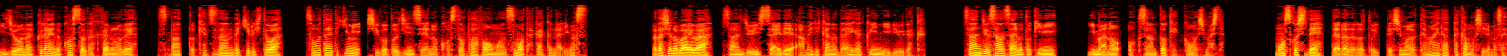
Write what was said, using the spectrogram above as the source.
異常なくらいのコストがかかるので、スパッと決断できる人は相対的に仕事人生のコストパフォーマンスも高くなります。私の場合は31歳でアメリカの大学院に留学。33歳の時に今の奥さんと結婚をしました。もう少しでダラダラと言ってしまう手前だったかもしれません。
